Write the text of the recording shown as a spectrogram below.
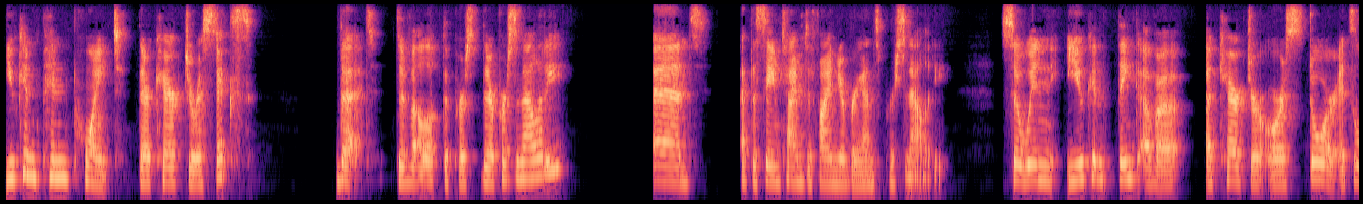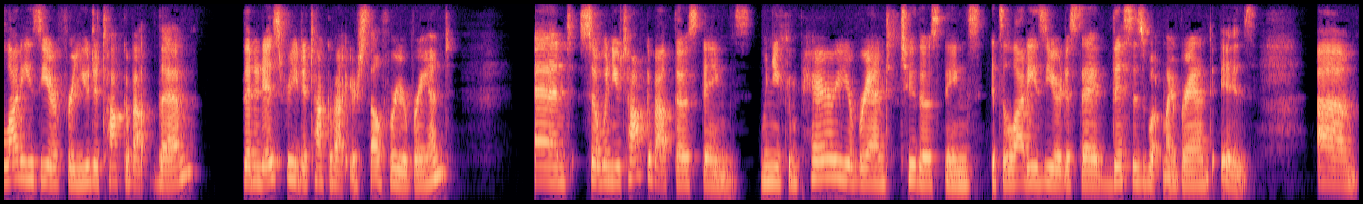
you can pinpoint their characteristics that develop the pers- their personality and at the same time define your brand's personality. So when you can think of a, a character or a store, it's a lot easier for you to talk about them than it is for you to talk about yourself or your brand. And so when you talk about those things, when you compare your brand to those things, it's a lot easier to say, this is what my brand is. Um,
